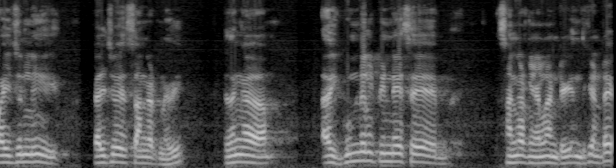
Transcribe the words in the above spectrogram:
వైద్యుల్ని కలిసివేసే సంఘటన ఇది. నిజంగా అది గుండెలు పిండేసే సంఘటన ఎలాంటివి ఎందుకంటే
